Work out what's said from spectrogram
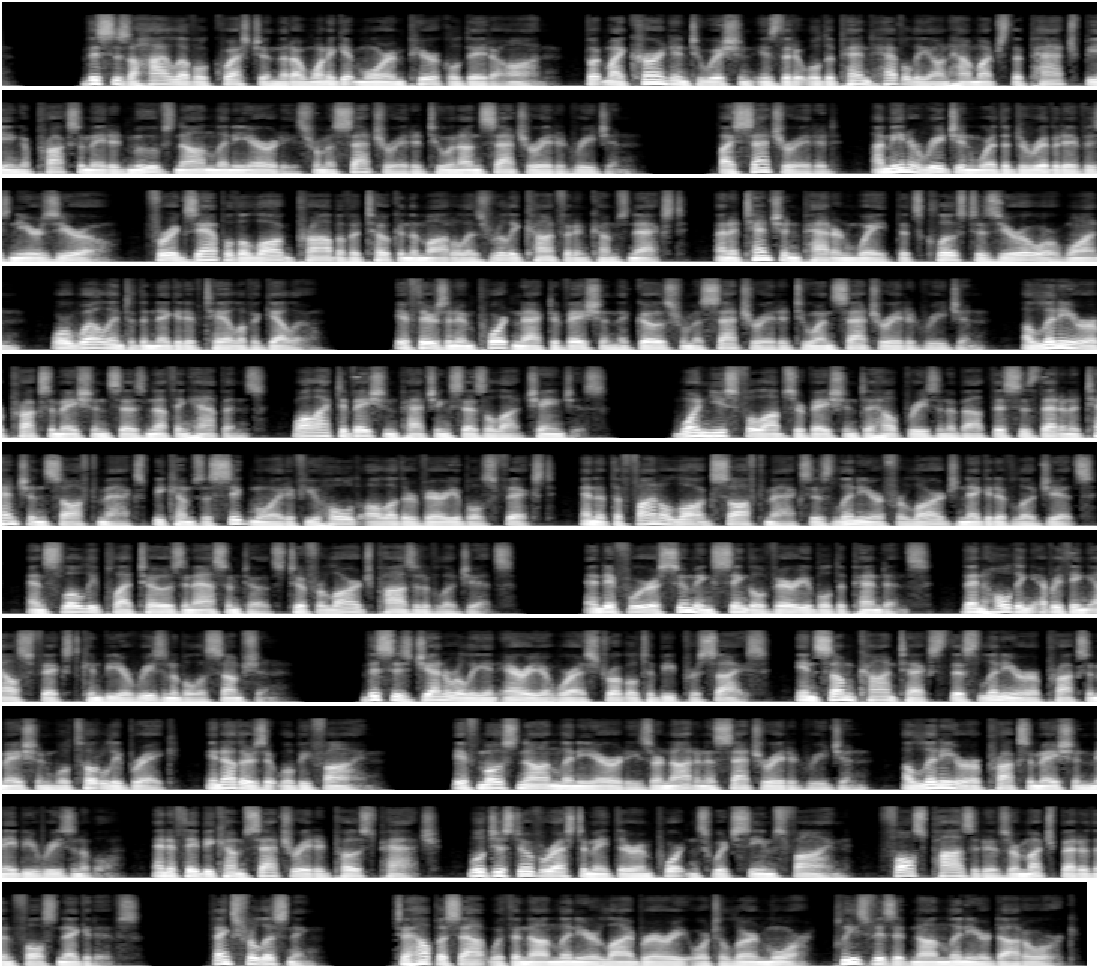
This is a high level question that I want to get more empirical data on, but my current intuition is that it will depend heavily on how much the patch being approximated moves nonlinearities from a saturated to an unsaturated region. By saturated, I mean a region where the derivative is near zero, for example, the log prob of a token the model is really confident comes next, an attention pattern weight that's close to 0 or 1, or well into the negative tail of a GELU. If there's an important activation that goes from a saturated to unsaturated region, a linear approximation says nothing happens, while activation patching says a lot changes. One useful observation to help reason about this is that an attention softmax becomes a sigmoid if you hold all other variables fixed, and that the final log softmax is linear for large negative logits, and slowly plateaus and asymptotes to for large positive logits. And if we're assuming single variable dependence, then holding everything else fixed can be a reasonable assumption. This is generally an area where I struggle to be precise. In some contexts, this linear approximation will totally break, in others, it will be fine. If most nonlinearities are not in a saturated region, a linear approximation may be reasonable, and if they become saturated post patch, we'll just overestimate their importance, which seems fine. False positives are much better than false negatives. Thanks for listening. To help us out with the nonlinear library or to learn more, please visit nonlinear.org.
